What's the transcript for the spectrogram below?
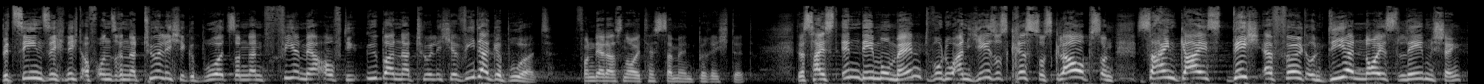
beziehen sich nicht auf unsere natürliche Geburt, sondern vielmehr auf die übernatürliche Wiedergeburt, von der das Neue Testament berichtet. Das heißt, in dem Moment, wo du an Jesus Christus glaubst und sein Geist dich erfüllt und dir ein neues Leben schenkt,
